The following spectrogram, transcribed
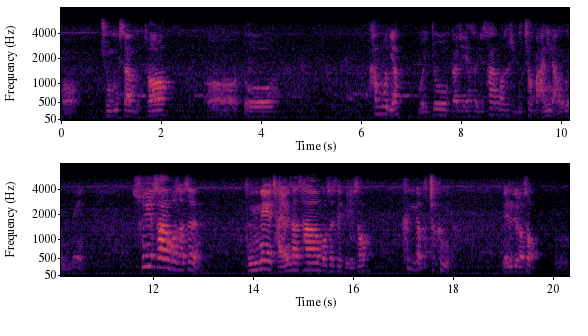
뭐 중국산부터 어, 또 캄보디아 뭐 이쪽까지 해서 이제 사항버섯이 무척 많이 나오고 있는데 수입 사항버섯은 국내 자연산 사항버섯에 비해서 크기가 무척 큽니다. 예를 들어서 음,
